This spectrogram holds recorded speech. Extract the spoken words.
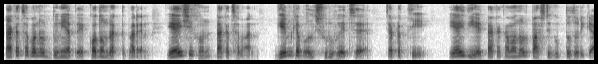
টাকা ছাপানোর দুনিয়াতে কদম রাখতে পারেন? এআই শিখুন টাকা ছাপান। গেম কেবল শুরু হয়েছে। চ্যাপ্টার থ্রি এআই দিয়ে টাকা কামানোর পাঁচটি গুপ্ত তরিকা।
